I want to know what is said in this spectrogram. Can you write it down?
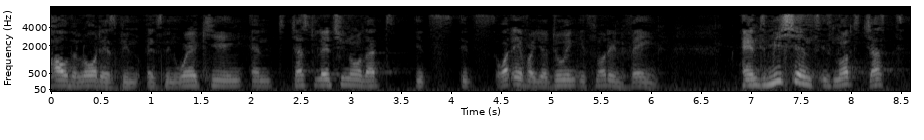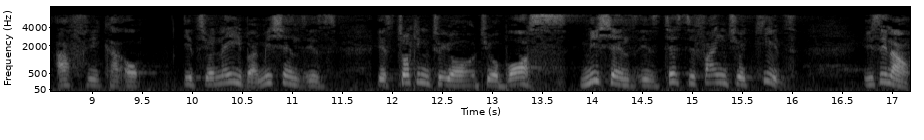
how the Lord has been, has been working and just to let you know that it's, it's, whatever you're doing, it's not in vain. And missions is not just Africa or it's your neighbor. Missions is, is talking to your, to your boss. Missions is testifying to your kids. You see now,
